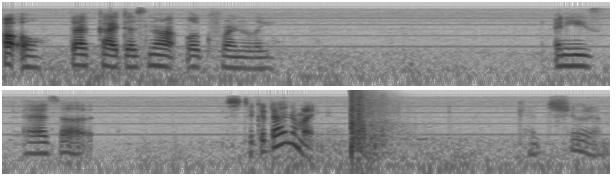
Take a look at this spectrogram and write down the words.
Uh-oh, that guy does not look friendly. And he has a stick of dynamite. Can't shoot him.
